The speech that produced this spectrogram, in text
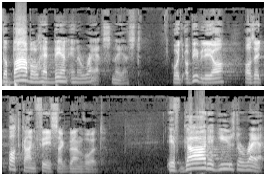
the Bible had been in a rat's nest. hogy a Biblia az egy patkányfészekben volt. If God had used a rat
